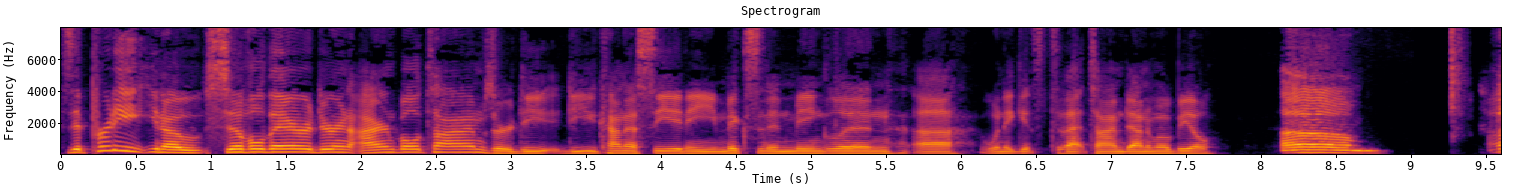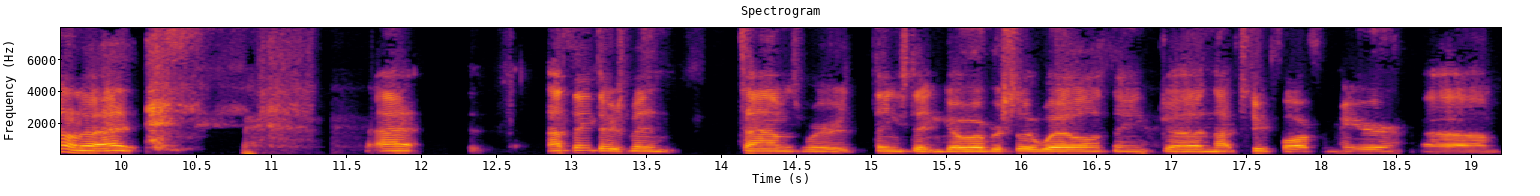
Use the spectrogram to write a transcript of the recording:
Is it pretty, you know, civil there during Iron Bowl times, or do you, do you kind of see any mixing and mingling uh, when it gets to that time down in Mobile? Um, I don't know. I, I, I think there's been times where things didn't go over so well. I think uh, not too far from here, um,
